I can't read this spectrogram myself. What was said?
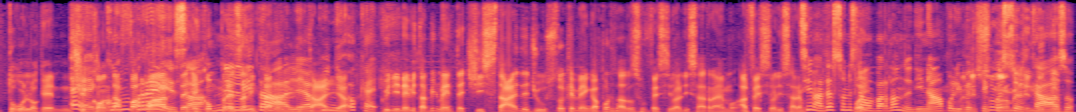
tutto quello che È circonda fa parte, compresa è compresa all'interno dell'Italia. quindi, ok. Quindi inevitabilmente ci sta ed è giusto che venga portato sul Festival di Sanremo, al Festival di Sanremo. Sì, ma adesso ne Poi- stiamo parlando di Napoli perché questo è il caso.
